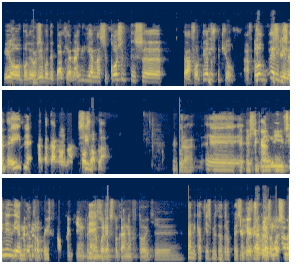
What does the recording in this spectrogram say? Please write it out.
ή οπουδήποτε υπάρχει ανάγκη για να σηκώσει τις, ε, τα φορτία του σπιτιού. Αυτό δεν γίνεται κατά κανόνα τόσο απλά. Ε, Έχει κάνει μετατροπή στο αυτοκίνητο ναι, για να μπορέσει να το κάνει αυτό. Και... Κάνει κάποιες μετατροπές. Γιατί ο εξοπλισμός είναι.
